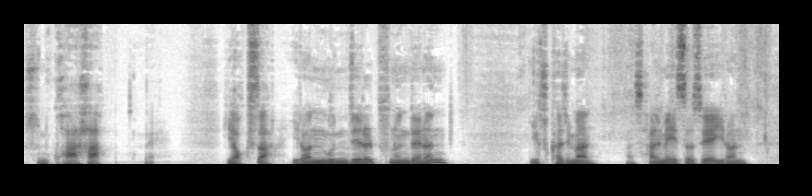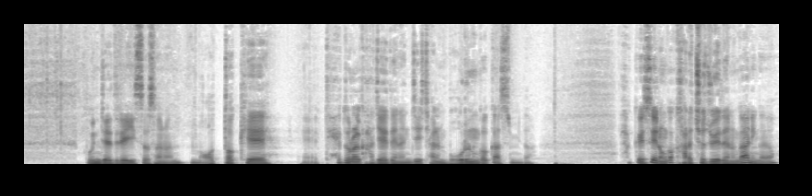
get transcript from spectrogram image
무슨 과학, 네, 역사 이런 문제를 푸는 데는 익숙하지만 삶에 있어서의 이런 문제들에 있어서는 어떻게 태도를 가져야 되는지 잘 모르는 것 같습니다. 학교에서 이런 거 가르쳐 줘야 되는 거 아닌가요?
